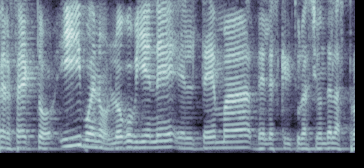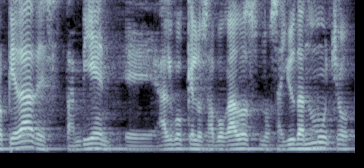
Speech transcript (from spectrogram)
Perfecto. Y bueno, luego viene el tema de la escrituración de las propiedades también. Eh, algo que los abogados nos ayudan mucho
